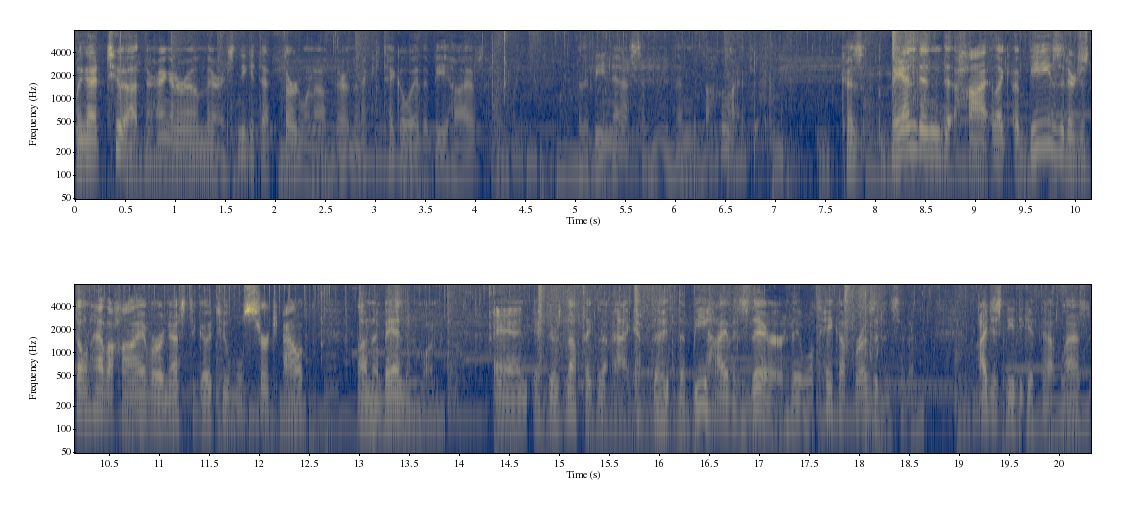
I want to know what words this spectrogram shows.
We got two out. They're hanging around there. I just need to get that third one out there, and then I can take away the beehive, or the bee nest, and leave them with the hive. Because abandoned hive, like uh, bees that are just don't have a hive or a nest to go to, will search out an abandoned one. And if there's nothing, uh, if the, the beehive is there, they will take up residence in it. I just need to get that last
